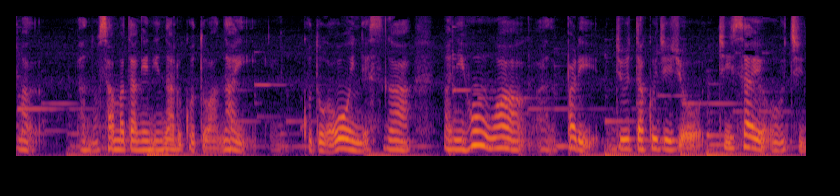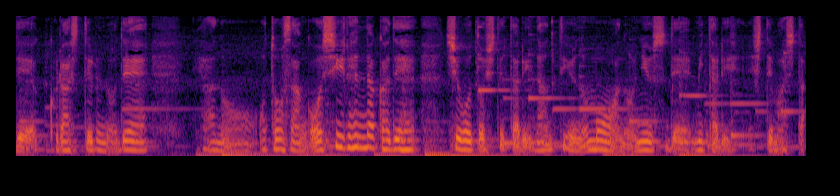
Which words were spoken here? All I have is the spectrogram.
まあ、あの妨げになることはないことが多いんですが、まあ、日本はやっぱり住宅事情小さいお家で暮らしてるのであのお父さんが押し入れの中で仕事してたりなんていうのもあのニュースで見たりしてました。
